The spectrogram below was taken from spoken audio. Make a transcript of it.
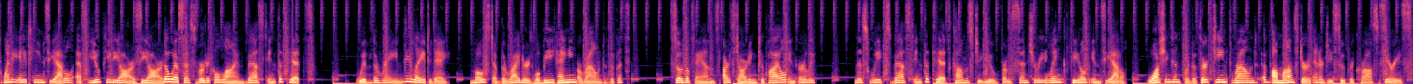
2018 Seattle SUPDRCR OSS Vertical Line Best in the Pits. With the rain delay today, most of the riders will be hanging around the pits. So the fans are starting to pile in early. This week's Best in the Pits comes to you from CenturyLink Field in Seattle, Washington for the 13th round of a Monster Energy Supercross Series.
